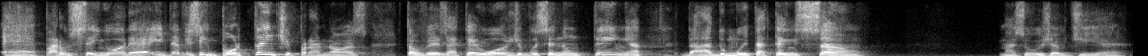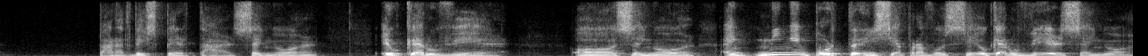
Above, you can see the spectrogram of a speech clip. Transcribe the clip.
É, para o Senhor é e deve ser importante para nós. Talvez até hoje você não tenha dado muita atenção, mas hoje é o dia para despertar, Senhor. Eu quero ver, ó oh, Senhor, a minha importância para você. Eu quero ver, Senhor.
